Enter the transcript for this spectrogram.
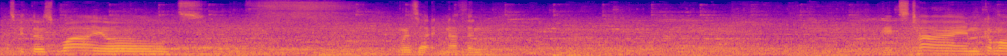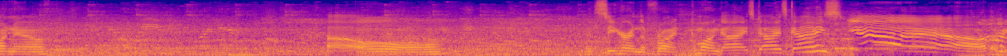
Let's get those wilds. What is that? Nothing. It's time. Come on now. Oh. Let's see her in the front. Come on, guys, guys, guys. Yeah! There we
